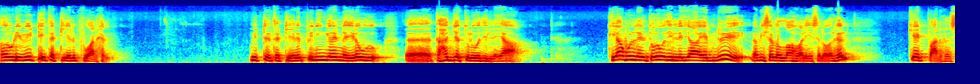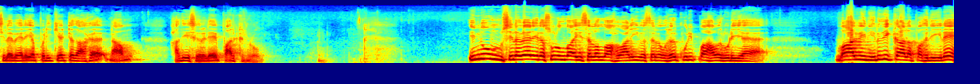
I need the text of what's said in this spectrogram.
அவருடைய வீட்டை தட்டி எழுப்புவார்கள். வீட்டை தட்டி எழுப்பி நீங்கள் என்ன இரவு தகஜ தொழுவதில்லையா? கியாமுல்லில் தொழுவதில்லையா? என்று நபி சொல்லாஹு அலையசல் அவர்கள் கேட்பார்கள். சில பேரை அப்படி கேட்டதாக நாம் ஹதீஸ்களிலே பார்க்கின்றோம். இன்னும் சில வேளை ரசூலுல்லாஹி ஸல்லல்லாஹு அலைஹி வஸல்லம் அவர்கள் குறிப்பாக அவருடைய வாழ்வின் இறுதிக்கால பகுதியிலே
